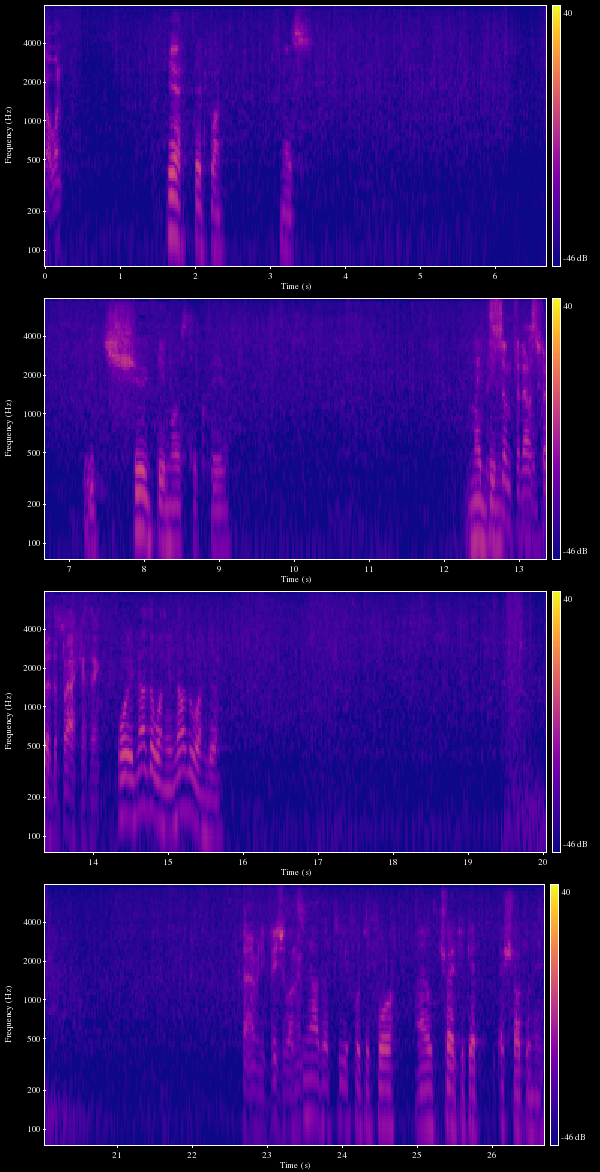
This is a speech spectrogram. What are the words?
Got one. Yeah, that one. Nice. It should be mostly clear. Might There's something else further back, I think. Oh, another one, another one there. Have any visual on It's him. another T-44. I'll try to get a shot on him.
